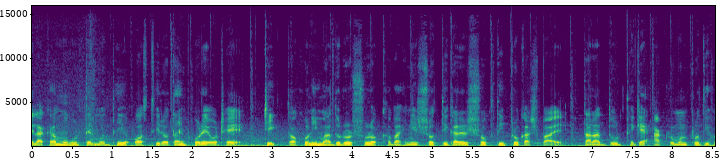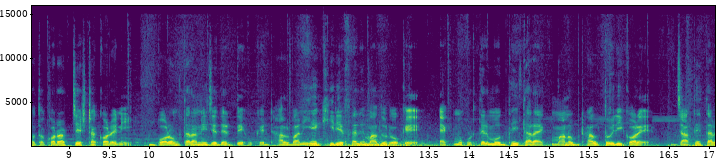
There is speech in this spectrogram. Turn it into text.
এলাকা মুহূর্তের মধ্যেই অস্থিরতায় ভরে ওঠে। ঠিক তখনই মাদুরোর সুরক্ষা বাহিনীর সত্যিকারের শক্তি প্রকাশ পায়। তারা দূর থেকে আক্রমণ প্রতিহত করার চেষ্টা করেনি, বরং তারা নিজেদের দেহকে ঢাল বানিয়ে ঘিরে ফেলে মাদুরোকে। এক মুহূর্তের মধ্যেই তারা এক মানব ঢাল তৈরি করে, যাতে তার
